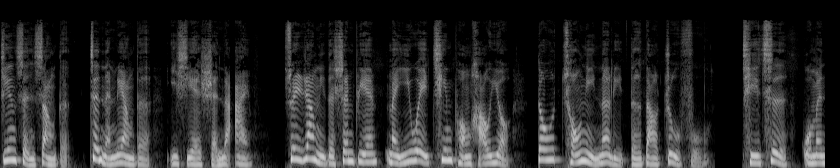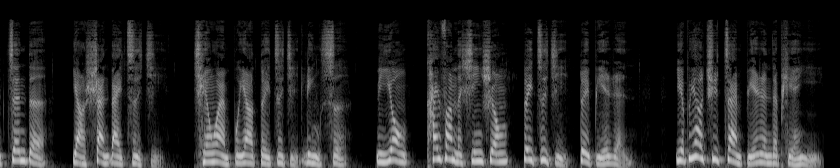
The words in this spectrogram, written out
精神上的正能量的一些神的爱，所以让你的身边每一位亲朋好友都从你那里得到祝福。其次，我们真的要善待自己，千万不要对自己吝啬。你用开放的心胸对自己、对别人，也不要去占别人的便宜，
